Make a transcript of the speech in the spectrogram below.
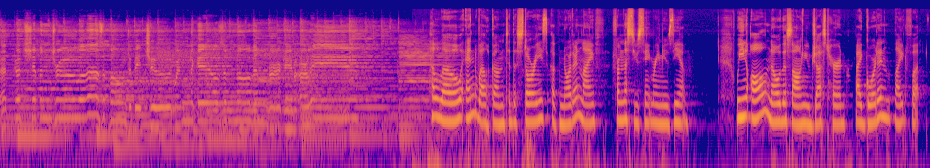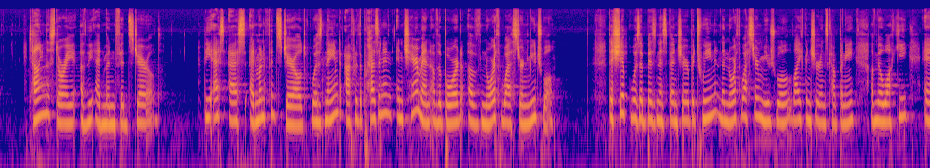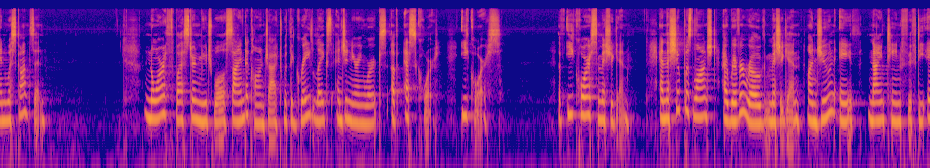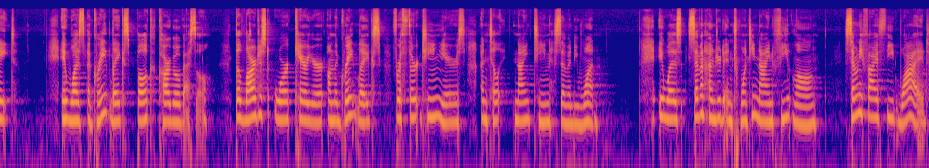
That good ship and true was a bone to be chewed when the gales of November came early. Hello and welcome to the stories of Northern Life from the Sault Ste. Marie Museum. We all know the song you just heard by Gordon Lightfoot, telling the story of the Edmund Fitzgerald. The SS Edmund Fitzgerald was named after the president and chairman of the board of Northwestern Mutual. The ship was a business venture between the Northwestern Mutual Life Insurance Company of Milwaukee and Wisconsin. Northwestern Mutual signed a contract with the Great Lakes Engineering Works of Escort, Ecorse, of Ecorse, Michigan, and the ship was launched at River Rouge, Michigan on June 8, 1958. It was a Great Lakes bulk cargo vessel, the largest ore carrier on the Great Lakes for 13 years until 1971. It was 729 feet long, 75 feet wide,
